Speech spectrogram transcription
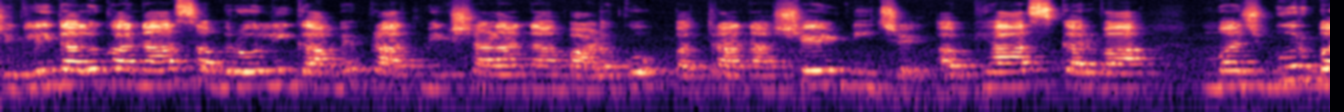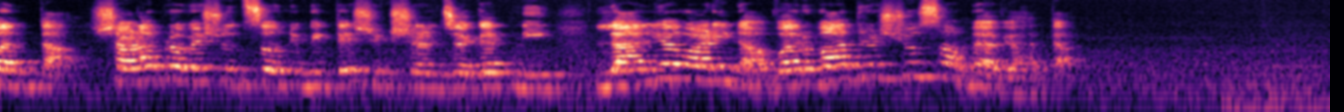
ચીખલી તાલુકાના સમરોલી ગામે પ્રાથમિક શાળાના બાળકો પતરાના શેડ નીચે અભ્યાસ કરવા મજબૂર બનતા શાળા પ્રવેશ ઉત્સવ નિમિત્તે શિક્ષણ જગતની લાલિયાવાડીના વરવા દ્રશ્યો સામે આવ્યા હતા.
